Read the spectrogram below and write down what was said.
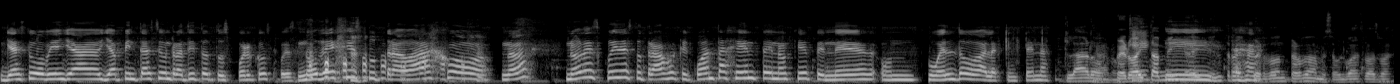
ya estuvo bien, ya, ya pintaste un ratito tus puercos, pues no dejes tu trabajo, ¿no? No descuides tu trabajo, que cuánta gente no quiere tener un sueldo a la quincena. Claro, pero ahí también entra, perdón, perdóname, Saúl, vas, vas, vas.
